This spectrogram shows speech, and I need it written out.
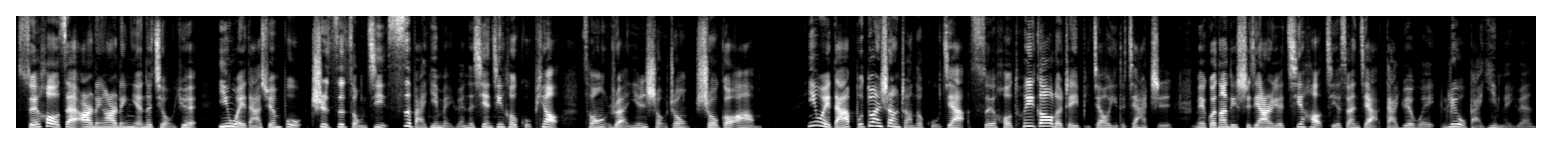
随后，在二零二零年的九月，英伟达宣布斥资总计四百亿美元的现金和股票，从软银手中收购 ARM。英伟达不断上涨的股价随后推高了这笔交易的价值。美国当地时间二月七号，结算价大约为六百亿美元。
